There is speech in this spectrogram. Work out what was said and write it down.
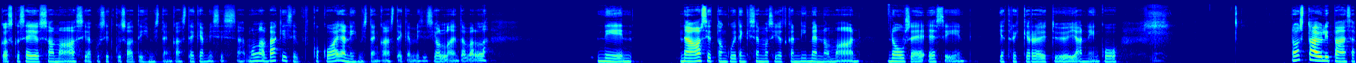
koska se ei ole sama asia kuin sit, kun sä oot ihmisten kanssa tekemisissä. Mulla on väkisin koko ajan ihmisten kanssa tekemisissä jollain tavalla. Niin nämä asiat on kuitenkin sellaisia, jotka nimenomaan nousee esiin ja triggeröityy ja niin kuin nostaa ylipäänsä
